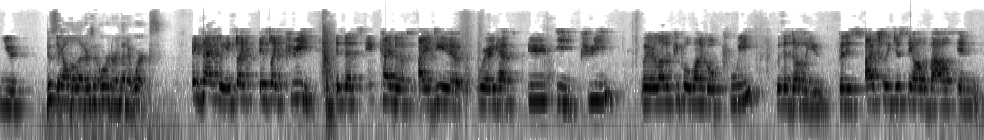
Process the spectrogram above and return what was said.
lieu. Just say all the letters in order and then it works. Exactly. It's like it's like puis. It's that same kind of idea where you have u e puis, where a lot of people want to go puis with a W, but it's actually just say all the vowels in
